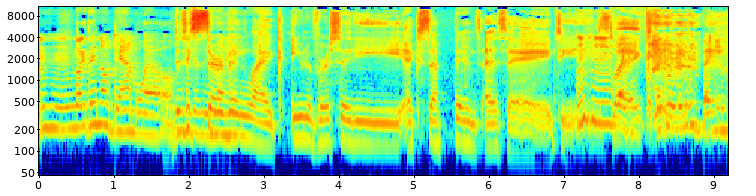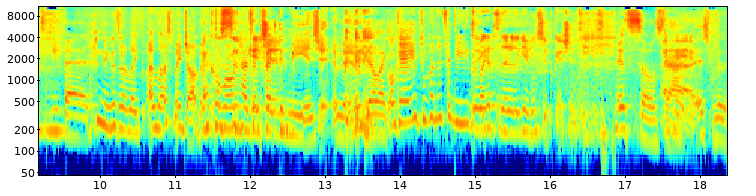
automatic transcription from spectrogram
Like they know damn well. This is serving like university acceptance SATs. Mm-hmm. Like, Like we're literally begging to be fed. niggas are like, I lost my job and Corona has kitchen. infected me and shit. And then they're like, okay, 250. Like, Like it's literally giving soup kitchen teas. it's so sad. it. It's really,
